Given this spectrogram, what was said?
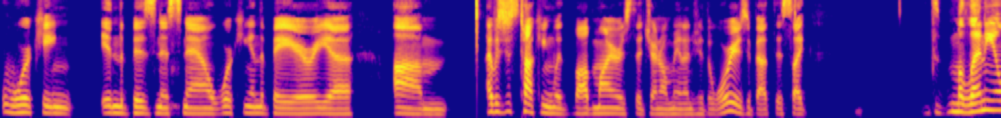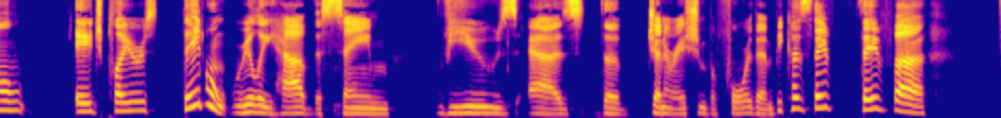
working in the business now, working in the Bay Area. Um, I was just talking with Bob Myers, the general manager of the Warriors, about this. Like millennial age players, they don't really have the same views as the generation before them because they've they've uh,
